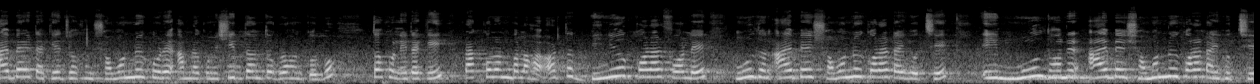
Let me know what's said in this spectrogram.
আয় ব্যয়টাকে যখন সমন্বয় করে আমরা কোনো সিদ্ধান্ত গ্রহণ করব, তখন এটাকেই প্রাক্কলন বলা হয়। অর্থাৎ বিনিয়োগ করার ফলে মূলধন আয় ব্যয় সমন্বয় করাটাই হচ্ছে, এই মূলধনের আয় ব্যয় সমন্বয় করাটাই হচ্ছে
